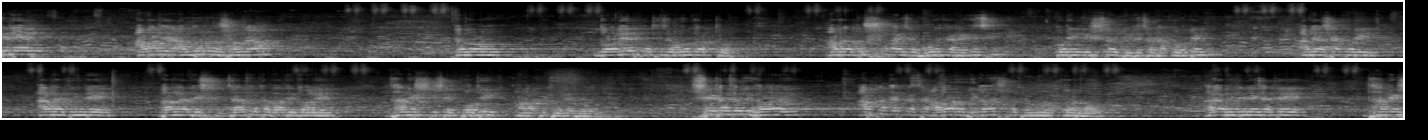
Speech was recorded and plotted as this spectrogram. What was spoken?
দিনের আমাদের আন্দোলন সংগ্রাম এবং দলের প্রতি যে অনুগত্য আমরা দুঃসময় যে ভূমিকা রেখেছি উনি নিশ্চয় বিবেচনা করবেন। আমি আশা করি আগামী দিনে বাংলাদেশ জাতীয়তাবাদী দলের ধানের শীষের প্রতীক আমাকে তুলে দেবেন সেটা যদি হয়, আপনাদের কাছে আবারও বিনয়ের সাথে অনুরোধ করব। আগামী দিনে যাতে ধানের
